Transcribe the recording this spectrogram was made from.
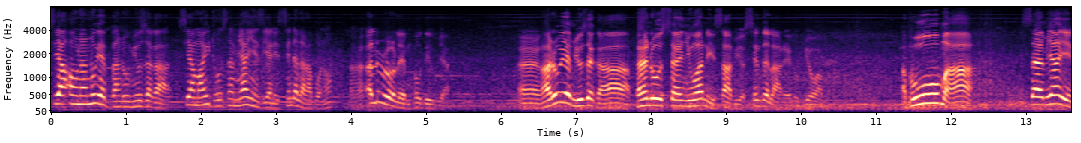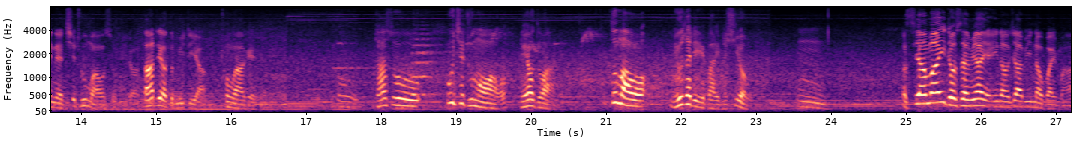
ဆရာအောင်လန်တို့ရဲ့ဘန်ဒိုမျိုးဆက်ကဆရာမကြီးဒေါ်ဆန်မြရင်စီကနေဆင်းတက်လာတာပေါ့နော်အဲ့လိုတော့လည်းမဟုတ်သေးဘူးဗျအဲငါတို့ရဲ့မျိုးဆက်ကဘန်ဒိုဆန်ညူကနေစပြီးတော့ဆင်းသက်လာတယ်လို့ပြောရမှာအဘိုးမှာဆံမြရင်နဲ့ချစ်ထူးမအောင်ဆိုပြီးတော့သားတစ်ယောက်သမီးတစ်ယောက်ထွန်းကားခဲ့တယ်ဟိုဒါဆိုဦးချစ်ထူမောင်ကရောဘယ်ရောက်သွားတာလဲသူ့မှာရောမျိုးဆက်တွေဘာတွေမရှိတော့ဘူးอืมဆီယာမကြီးဒေါ်ဆန်မြရဲ့အိမ်အောင်ကြပြီးနောက်ပိုင်းမှာ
